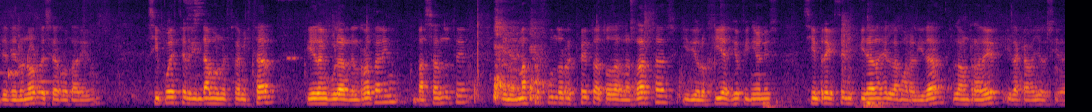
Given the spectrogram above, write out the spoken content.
desde el honor de ser rotario. Así pues, te brindamos nuestra amistad, piedra angular del Rotary, basándote en el más profundo respeto a todas las razas, ideologías y opiniones, siempre que estén inspiradas en la moralidad, la honradez y la caballerosidad.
